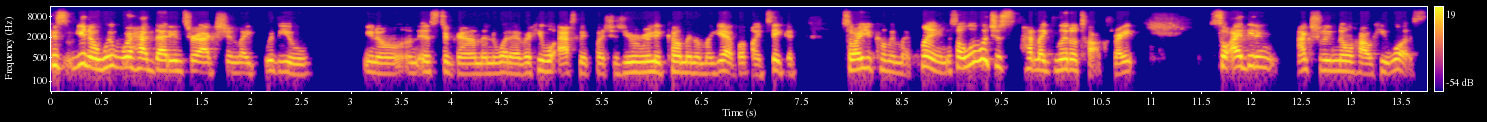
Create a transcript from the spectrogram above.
because you know we were had that interaction like with you, you know, on Instagram and whatever. He will ask me questions. You're really coming? I'm like, yeah, but my ticket. So are you coming my plane? So we would just had like little talks, right? So I didn't actually know how he was.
